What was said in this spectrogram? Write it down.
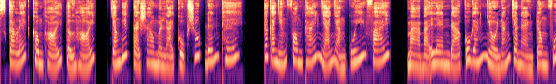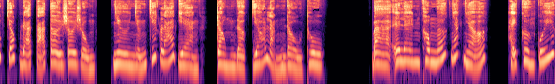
Scarlett không khỏi tự hỏi chẳng biết tại sao mình lại cục sút đến thế. Tất cả những phong thái nhã nhặn quý phái mà bà Ellen đã cố gắng nhồi nắng cho nàng trong phút chốc đã tả tơi rơi rụng như những chiếc lá vàng trong đợt gió lạnh đầu thu. Bà Ellen không ngớt nhắc nhở, hãy cương quyết,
